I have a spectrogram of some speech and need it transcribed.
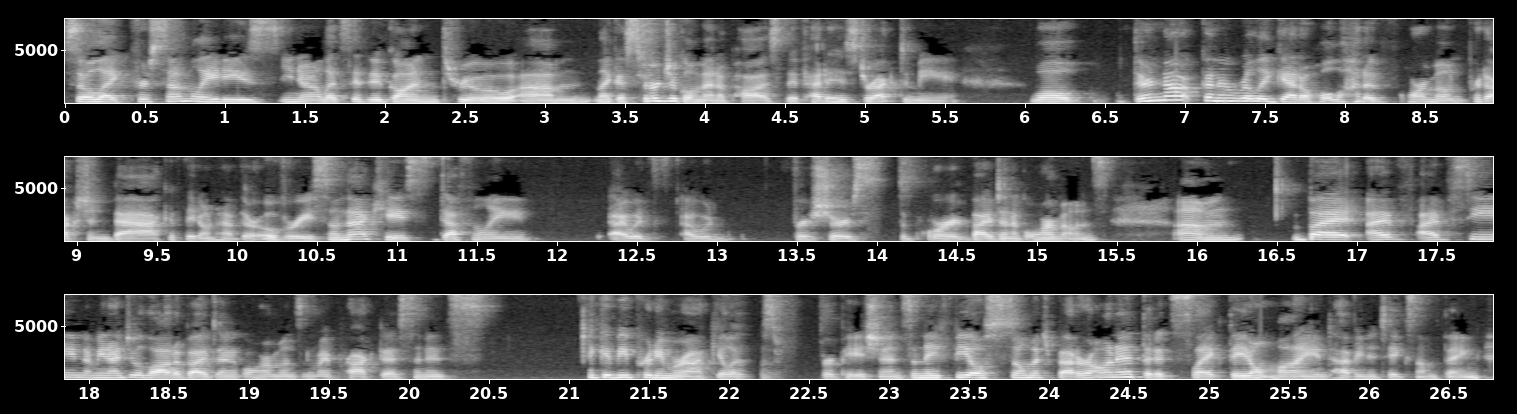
So, like for some ladies, you know, let's say they've gone through um, like a surgical menopause, they've had a hysterectomy. Well, they're not going to really get a whole lot of hormone production back if they don't have their ovaries. So, in that case, definitely, I would I would for sure support bioidentical hormones. Um, but I've I've seen. I mean, I do a lot of bioidentical hormones in my practice, and it's it could be pretty miraculous for patients and they feel so much better on it that it's like they don't mind having to take something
